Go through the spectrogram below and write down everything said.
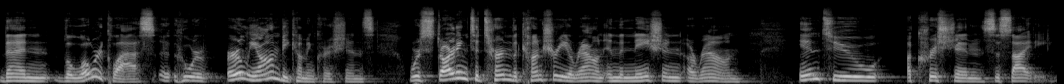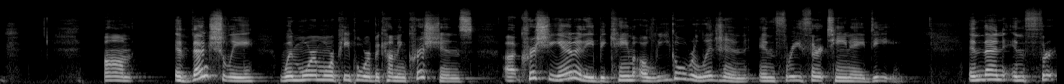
than the lower class, uh, who were early on becoming Christians, were starting to turn the country around and the nation around into a Christian society. Um, eventually, when more and more people were becoming Christians, uh, Christianity became a legal religion in 313 AD. And then in th-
